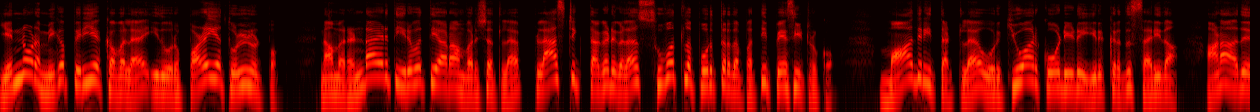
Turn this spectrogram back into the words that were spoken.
என்னோட மிகப்பெரிய கவலை இது ஒரு பழைய தொழில்நுட்பம். நாம ரெண்டாயிரத்தி இருபத்தி ஆறாம் வருஷத்துல பிளாஸ்டிக் தகடுகளை சுவத்துல பொருத்துறத பத்தி பேசிட்டு இருக்கோம். மாதிரி தட்டுல ஒரு கியூஆர் கோடீடு இருக்கிறது சரிதான். ஆனா அது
